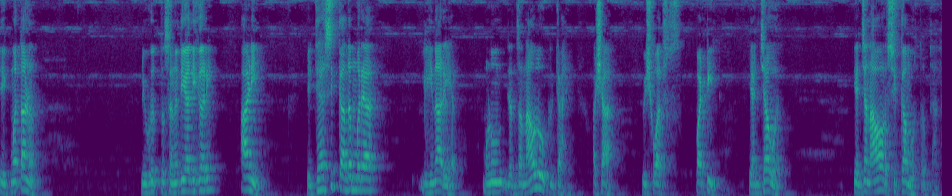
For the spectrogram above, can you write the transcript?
एकमतानं निवृत्त सनदी अधिकारी आणि ऐतिहासिक कादंबऱ्या लिहिणारे म्हणून ज्यांचं नाव लौकिक आहे अशा विश्वास पाटील यांच्यावर यांच्या नावावर शिक्कामोर्तब झालं.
